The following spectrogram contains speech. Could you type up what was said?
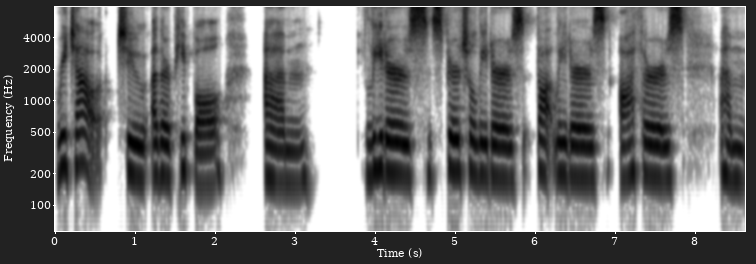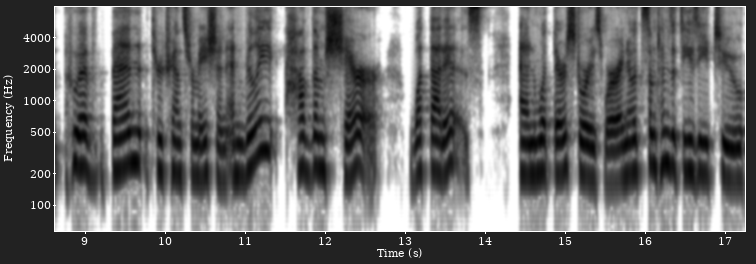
reach out to other people, um, leaders, spiritual leaders, thought leaders, authors, um, who have been through transformation and really have them share what that is and what their stories were. I know it's sometimes it's easy to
